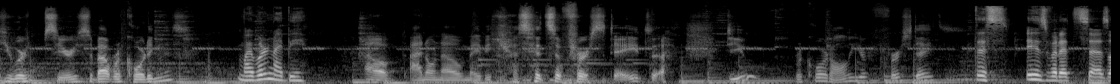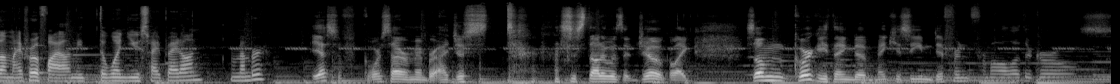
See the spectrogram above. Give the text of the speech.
You were serious about recording this? Why wouldn't I be? Oh, I don't know. Maybe because it's a first date. Uh, do you record all your first dates? This is what it says on my profile. I mean, the one you swiped right on. Remember? Yes, of course I remember. I just, I just thought it was a joke, like some quirky thing to make you seem different from all other girls.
